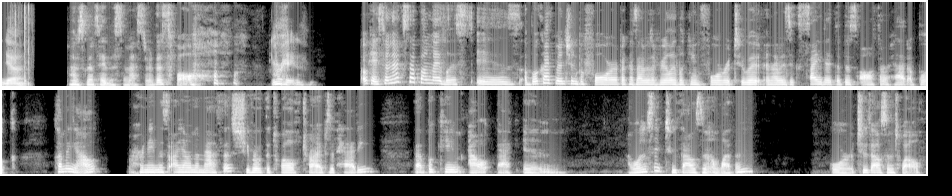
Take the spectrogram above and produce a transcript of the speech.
Yeah. I was going to say this semester, this fall. right. Okay, so next up on my list is a book I've mentioned before because I was really looking forward to it and I was excited that this author had a book coming out. Her name is Ayanna Mathis. She wrote The 12 Tribes of Hattie. That book came out back in, I want to say 2011 or 2012.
